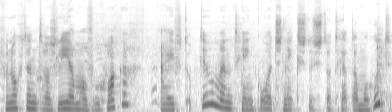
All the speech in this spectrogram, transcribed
Vanochtend was Liam al vroeg wakker. Hij heeft op dit moment geen koorts, niks, dus dat gaat allemaal goed.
